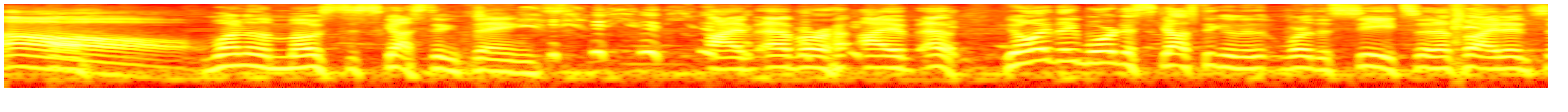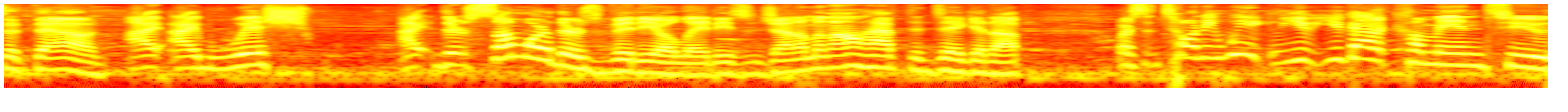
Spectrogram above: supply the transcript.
Oh. One of the most disgusting things I've ever. I've ever, the only thing more disgusting were the seats, so that's why I didn't sit down. I, I wish I, there's somewhere there's video, ladies and gentlemen. I'll have to dig it up. I said, Tony, we you, you got to come into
